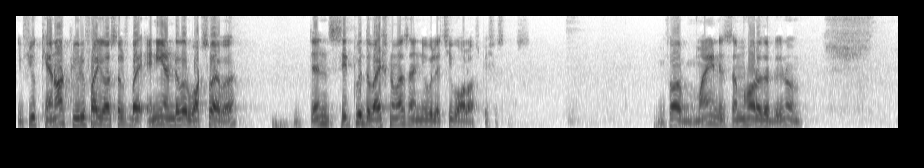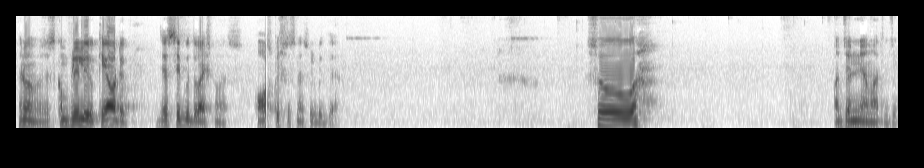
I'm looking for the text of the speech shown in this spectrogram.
If you cannot purify yourself by any endeavor whatsoever, then sit with the Vaishnavas and you will achieve all auspiciousness. If our mind is somehow or other, you know, you know, just completely chaotic, just sit with the Vaishnavas. Auspiciousness will be there. So, Ajanya Mataji,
